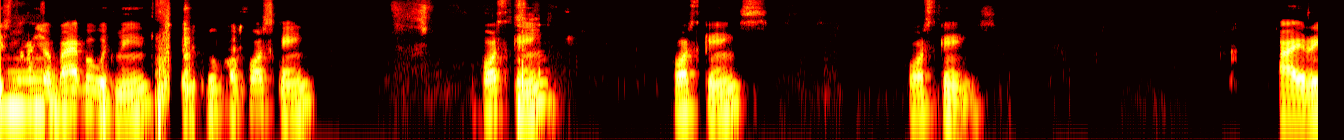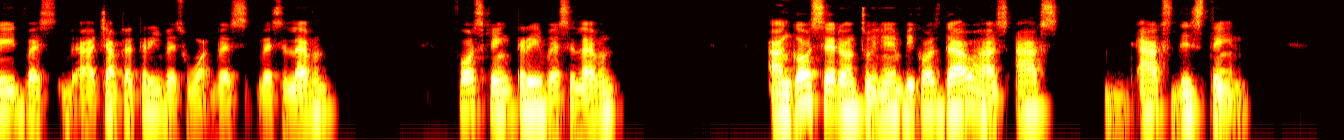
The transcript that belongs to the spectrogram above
Please turn your Bible with me to the book of First King. First King. First Kings. First Kings. I read verse uh, chapter 3, verse 1, verse verse 11. First King 3, verse 11. And God said unto him, Because thou hast asked asked this thing,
